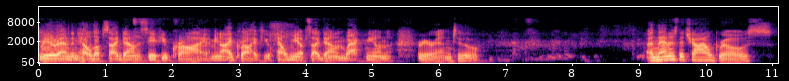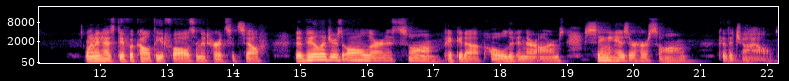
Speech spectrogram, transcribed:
rear end and held upside down to see if you cry. I mean, I'd cry if you held me upside down and whacked me on the rear end too. And then as the child grows, when it has difficulty, it falls and it hurts itself. The villagers all learn a song, pick it up, hold it in their arms, sing his or her song to the child,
